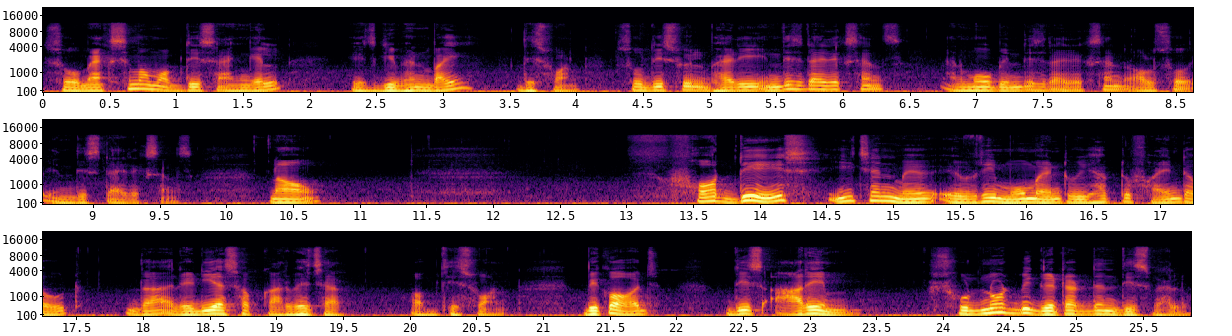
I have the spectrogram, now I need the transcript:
So, maximum of this angle is given by this one. So, this will vary in this directions and move in this direction also in this directions. Now, for this each and every moment we have to find out the radius of curvature of this one, because this R m should not be greater than this value.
